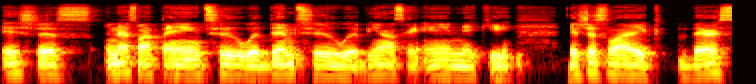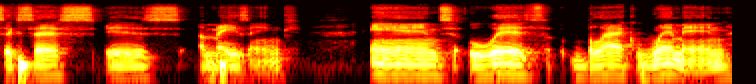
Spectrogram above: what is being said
it's just and that's my thing too with them two with beyonce and nicki it's just like their success is amazing and with black women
